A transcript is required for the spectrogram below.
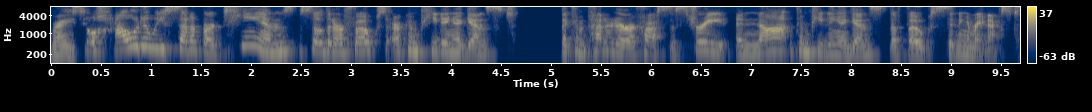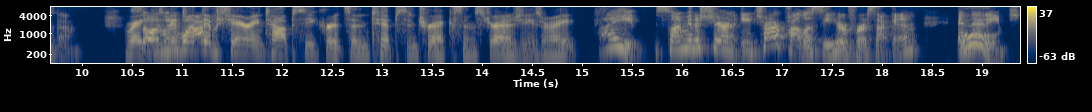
Right. So, how do we set up our teams so that our folks are competing against the competitor across the street and not competing against the folks sitting right next to them? Right. Because so we want them sharing top secrets and tips and tricks and strategies, right? Right. So I'm going to share an HR policy here for a second. And Ooh. that H-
